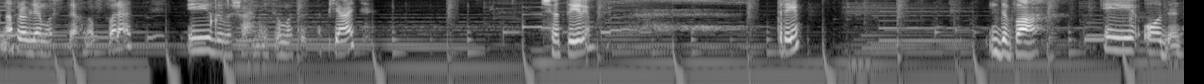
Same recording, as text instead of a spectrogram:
направляємо стегно вперед і залишаємось з вами тут на п'ять чотири, три, два і один.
